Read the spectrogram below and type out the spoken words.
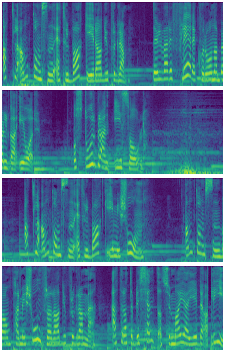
Atle Antonsen er tilbake i radioprogram. Det vil være flere koronabølger i år. Og storbrann i Seoul. Atle Antonsen er tilbake i Misjonen. Antonsen ba om permisjon fra radioprogrammet etter at det ble kjent at Sumaya Jirde Ali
